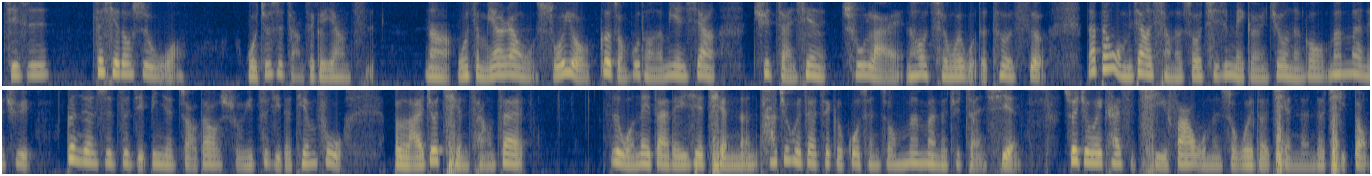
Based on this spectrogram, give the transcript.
其实这些都是我，我就是长这个样子。那我怎么样让我所有各种不同的面相去展现出来，然后成为我的特色？那当我们这样想的时候，其实每个人就能够慢慢的去更认识自己，并且找到属于自己的天赋，本来就潜藏在。自我内在的一些潜能，它就会在这个过程中慢慢的去展现，所以就会开始启发我们所谓的潜能的启动，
